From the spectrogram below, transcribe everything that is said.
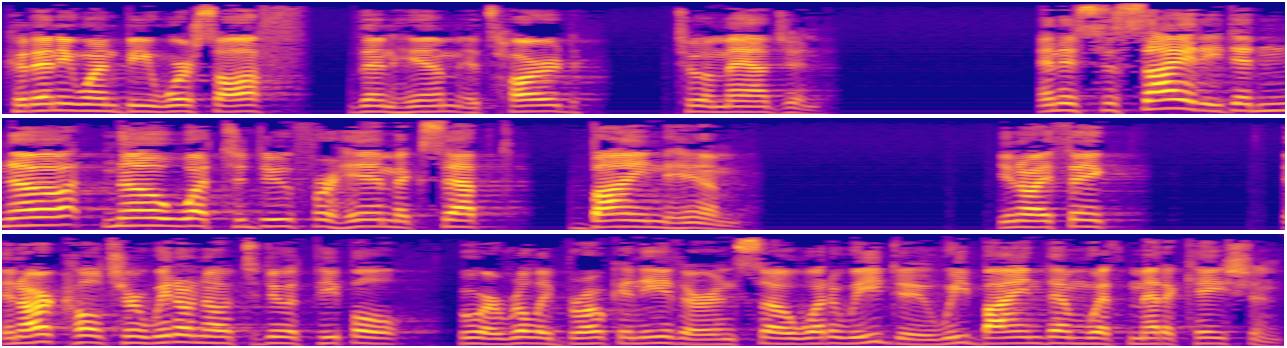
Could anyone be worse off than him? It's hard to imagine. And his society did not know what to do for him except bind him. You know, I think in our culture, we don't know what to do with people who are really broken either. And so what do we do? We bind them with medication.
